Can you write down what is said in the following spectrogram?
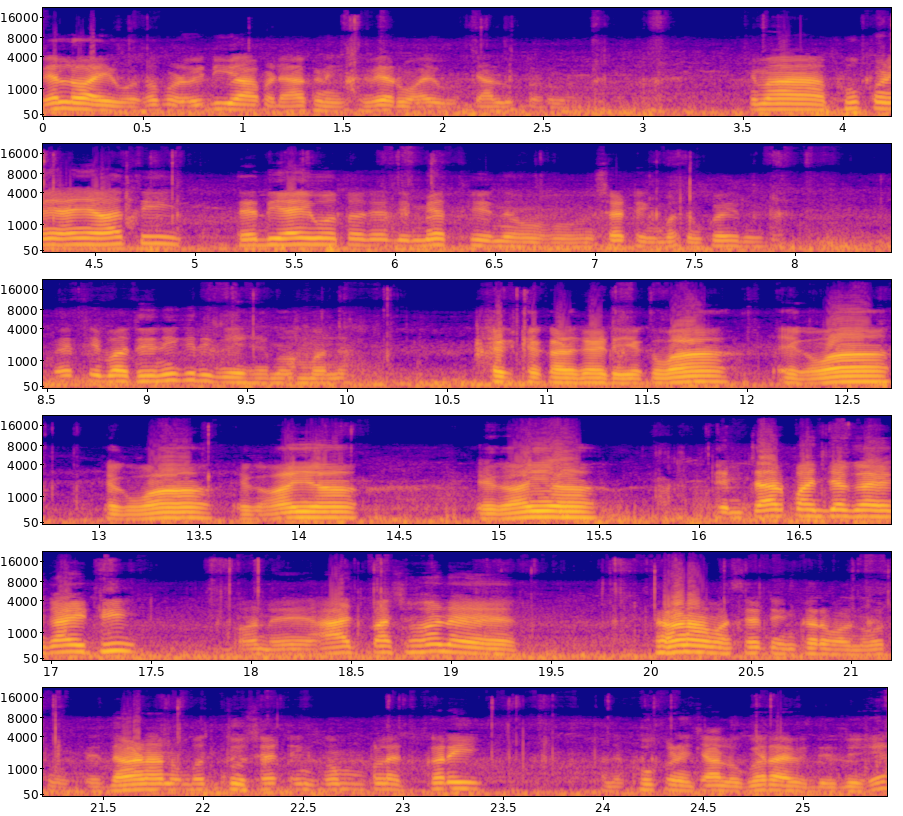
વહેલો આવ્યો તો પણ વીડિયો આપણે આખણી વેરો આવ્યો, ચાલુ કરવા એમાં ફૂંકણી અહીંયા હતી તે દી આવ્યો તો તે દી મેથીનું સેટિંગ બધું કર્યું મેથી બધી નીકળી ગઈ છે મામાને. એક ઠેકાણ કાઢી, એક વાં એક વાં એક વાં, એક અહીંયા એક અહીંયા એમ ચાર પાંચ જગ્યાએ ગાઈઠી અને આજ પાછું હે ને ધાણામાં સેટિંગ કરવાનું હતું. તે ધાણાનું બધું સેટિંગ કમ્પ્લીટ કરી અને ફૂકણી ચાલુ કરાવી દીધી છે.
